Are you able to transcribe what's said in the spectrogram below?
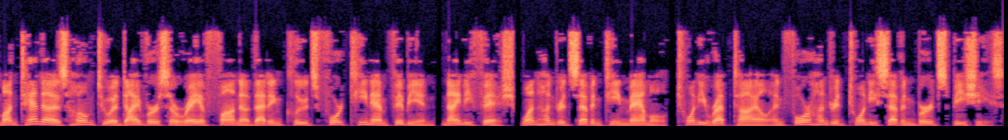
Montana is home to a diverse array of fauna that includes 14 amphibian, 90 fish, 117 mammal, 20 reptile and 427 bird species.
